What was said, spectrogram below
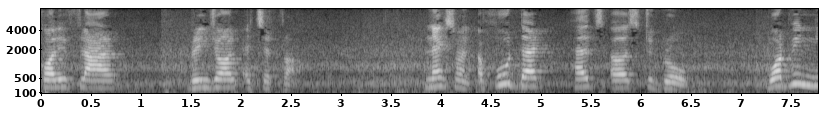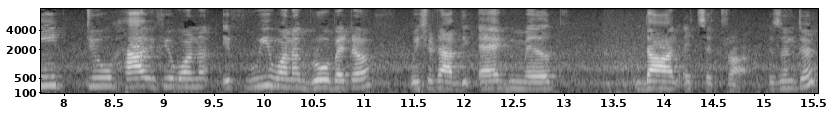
cauliflower brinjal etc next one a food that helps us to grow. What we need to have if you wanna if we wanna grow better we should have the egg milk dal etc isn't it?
